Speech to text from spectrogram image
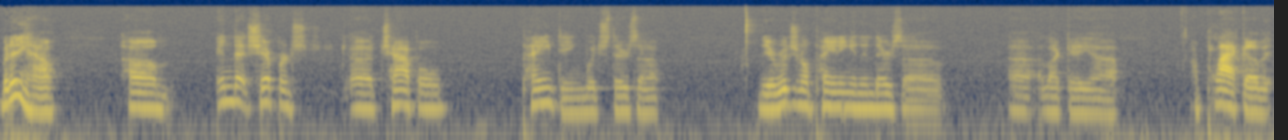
But anyhow, um, in that Shepherd's uh, Chapel painting, which there's a the original painting, and then there's a uh, like a uh, a plaque of it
